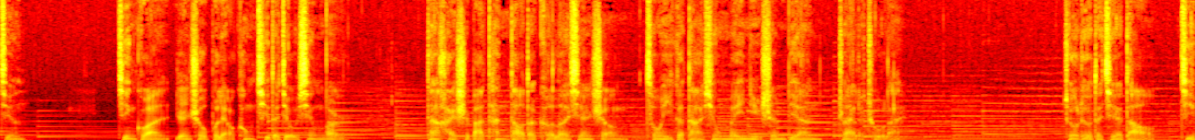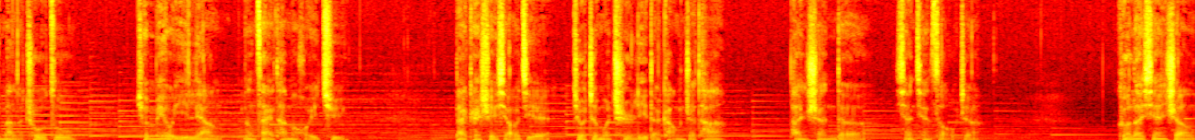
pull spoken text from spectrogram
睛。尽管忍受不了空气的酒腥味儿，但还是把瘫倒的可乐先生从一个大胸美女身边拽了出来。周六的街道挤满了出租，却没有一辆能载他们回去。白开水小姐就这么吃力地扛着他，蹒跚地向前走着。可乐先生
